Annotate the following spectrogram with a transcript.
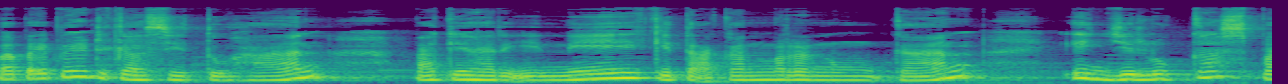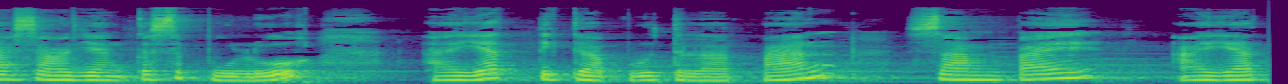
Bapak Ibu yang dikasih Tuhan, pagi hari ini kita akan merenungkan Injil Lukas pasal yang ke-10 ayat 38 sampai ayat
